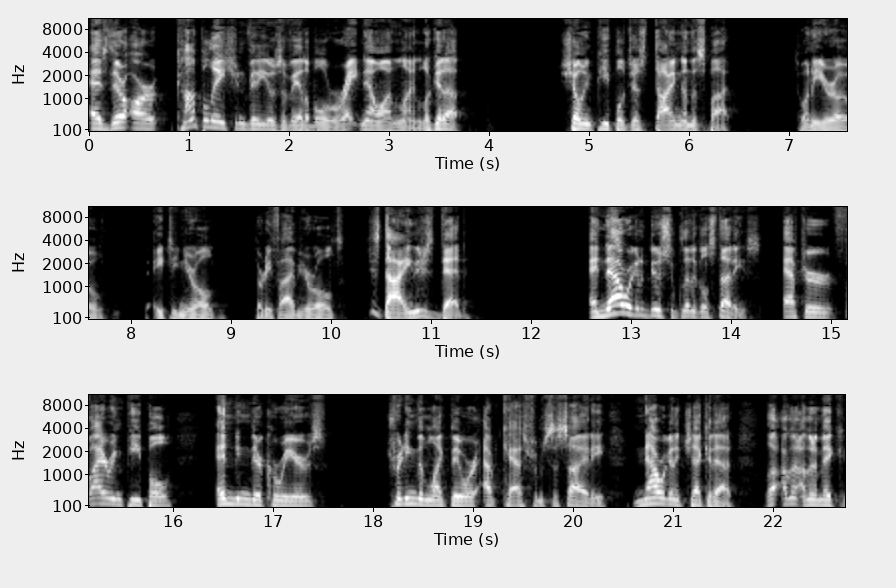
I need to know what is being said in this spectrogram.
as there are compilation videos available right now online. Look it up. Showing people just dying on the spot. 20 year old, 18 year old, 35 year olds, just dying. They're just dead. And now we're going to do some clinical studies. After firing people, ending their careers, treating them like they were outcasts from society, now we're going to check it out. I'm going to make,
